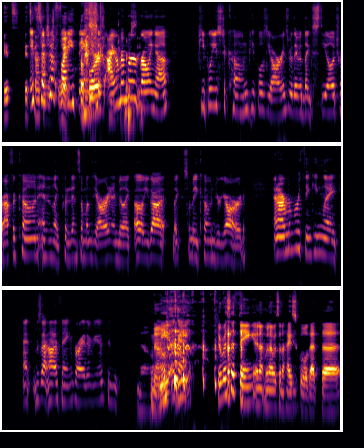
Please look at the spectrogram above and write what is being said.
It's it's, It's such a funny Wait, thing before- because I remember growing up, people used to cone people's yards where they would like steal a traffic cone and then like put it in someone's yard and be like, "Oh, you got like somebody coned your yard," and I remember thinking like, was that not a thing for either of you? Didn't No. No. We- Okay. there was a thing and when I was in high school that the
